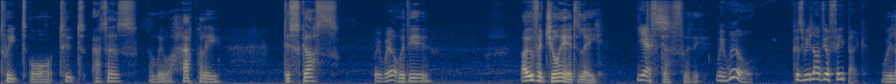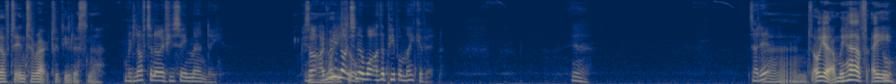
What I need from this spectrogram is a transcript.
tweet or toot at us, and we will happily discuss We will. with you. Overjoyedly yes, discuss with you. we will. Because we love your feedback. We love to interact with you, listener. We'd love to know if you've seen Mandy. Because Yeah, I'd really like to know what other people make of it. Yeah. Is that it? And oh yeah, and we have a Oh,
